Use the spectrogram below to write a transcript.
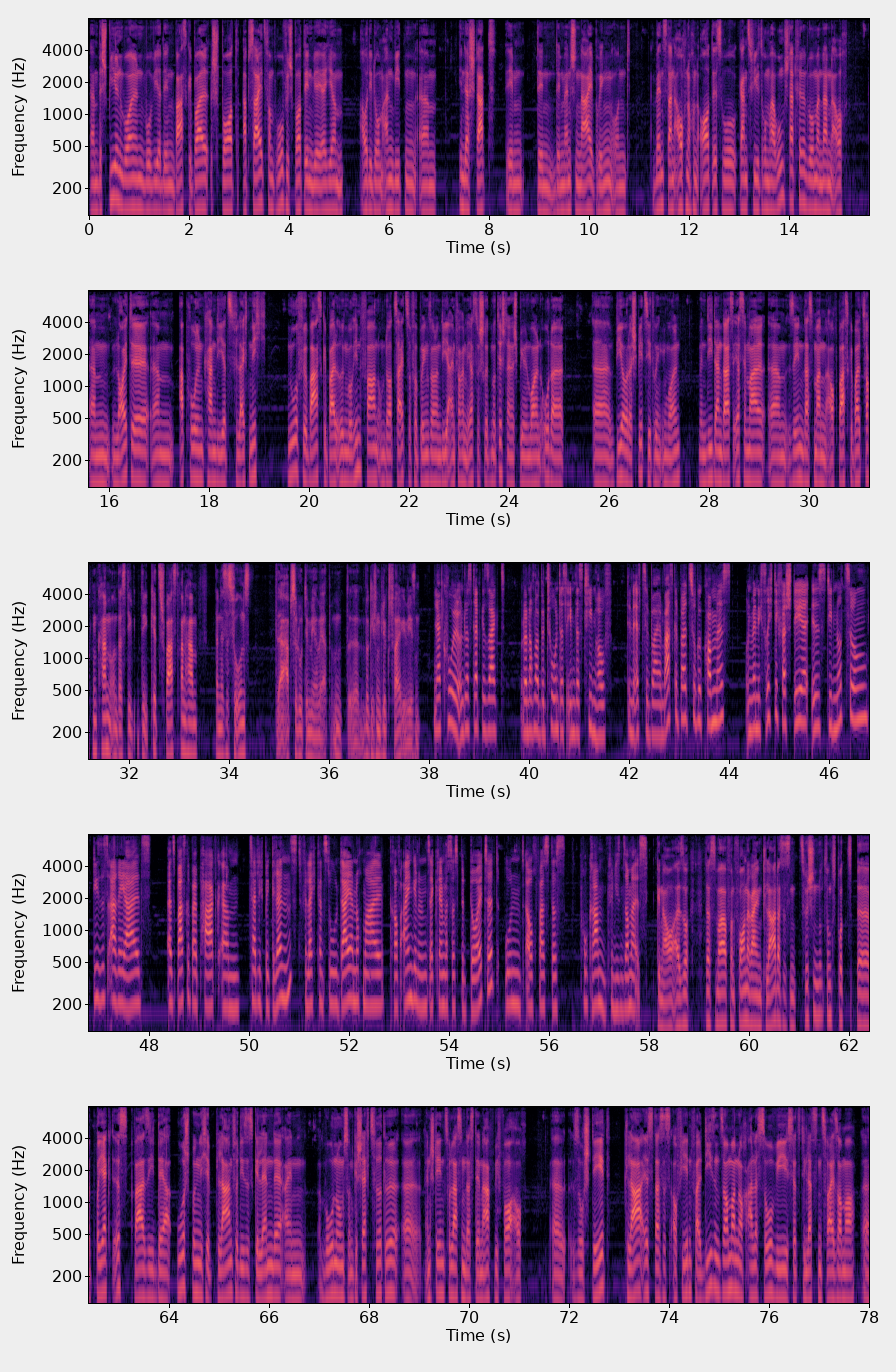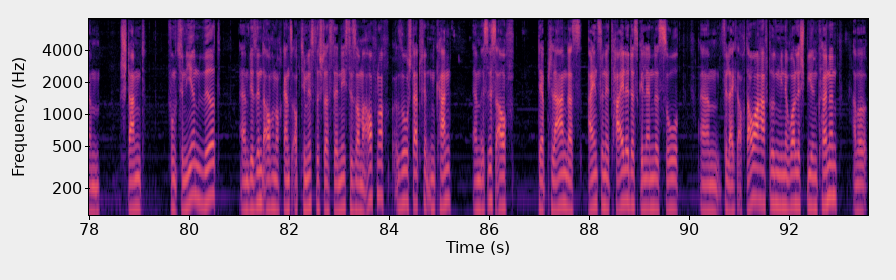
ähm, bespielen wollen, wo wir den Basketballsport abseits vom Profisport, den wir ja hier im Audidom anbieten, ähm, in der Stadt eben den, den Menschen nahebringen. Und wenn es dann auch noch ein Ort ist, wo ganz viel drumherum stattfindet, wo man dann auch ähm, Leute ähm, abholen kann, die jetzt vielleicht nicht nur für Basketball irgendwo hinfahren, um dort Zeit zu verbringen, sondern die einfach im ersten Schritt nur Tischtennis spielen wollen oder äh, Bier oder Spezi trinken wollen. Wenn die dann das erste Mal ähm, sehen, dass man auch Basketball zocken kann und dass die, die Kids Spaß dran haben, dann ist es für uns der absolute Mehrwert und äh, wirklich ein Glücksfall gewesen. Ja, cool. Und du hast gerade gesagt oder nochmal betont, dass eben das Team auf den FC Bayern Basketball zugekommen ist. Und wenn ich es richtig verstehe, ist die Nutzung dieses Areals als Basketballpark ähm, zeitlich begrenzt. Vielleicht kannst du da ja nochmal drauf eingehen und uns erklären, was das bedeutet und auch was das Programm für diesen Sommer ist. Genau, also das war von vornherein klar, dass es ein Zwischennutzungsprojekt ist. Quasi der ursprüngliche Plan für dieses Gelände, ein Wohnungs- und Geschäftsviertel äh, entstehen zu lassen, dass der nach wie vor auch äh, so steht. Klar ist, dass es auf jeden Fall diesen Sommer noch alles so, wie es jetzt die letzten zwei Sommer ähm, stand, funktionieren wird. Ähm, wir sind auch noch ganz optimistisch, dass der nächste Sommer auch noch so stattfinden kann. Ähm, es ist auch der Plan, dass einzelne Teile des Geländes so ähm, vielleicht auch dauerhaft irgendwie eine Rolle spielen können, aber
